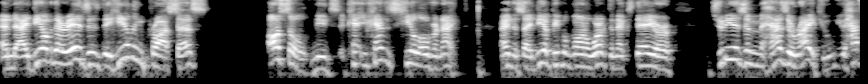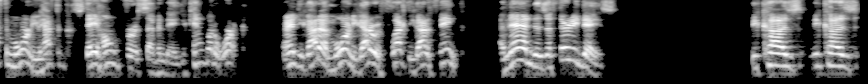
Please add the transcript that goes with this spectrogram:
And the idea over there is is the healing process also needs it can't you can't just heal overnight. Right? This idea of people going to work the next day or Judaism has a right. You you have to mourn. You have to stay home for seven days. You can't go to work. right? You got to mourn, you got to reflect, you got to think. And then there's a 30 days. Because because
